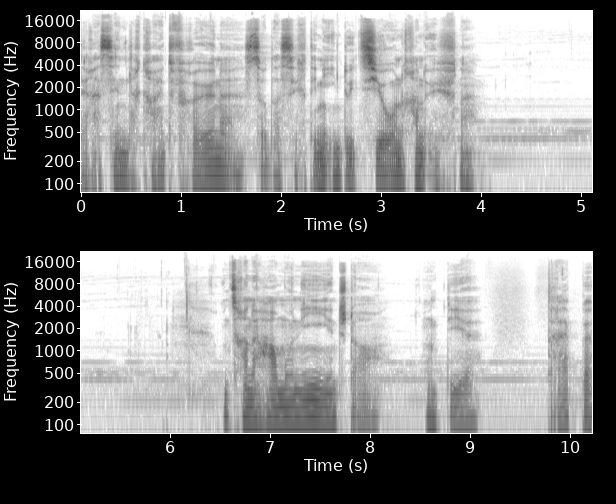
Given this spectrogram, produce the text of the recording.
dieser Sinnlichkeit frönen, sodass sich deine Intuition kann öffnen kann. Und es kann eine Harmonie entstehen und die Treppe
